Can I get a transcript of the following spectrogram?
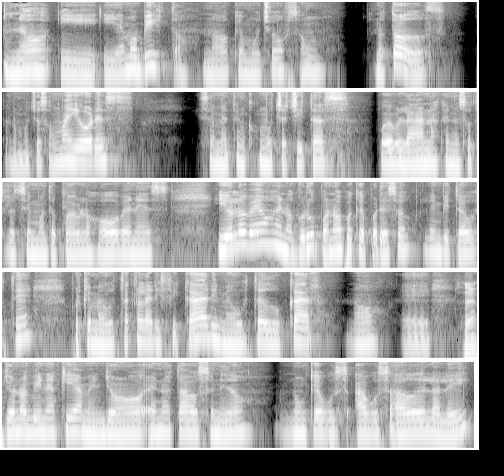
¿no? Y, y hemos visto, ¿no? Que muchos son, no todos, pero muchos son mayores se meten con muchachitas pueblanas que nosotros decimos de pueblos jóvenes. Y yo lo veo en los grupos, ¿no? Porque por eso le invité a usted, porque me gusta clarificar y me gusta educar, ¿no? Eh, yo no vine aquí, a mí, yo en Estados Unidos nunca he abusado de la ley,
